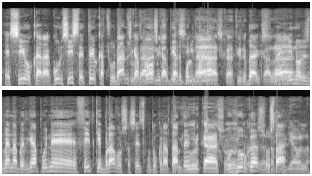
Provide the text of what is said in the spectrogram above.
Εσύ ο Καρακούρη είστε τρίο κατσουράνης και αυτό Κατσουράνης, ο κρατιέται πολύ Μπασινάς, καλά. κρατιέται πολύ Εντάξει, καλά. ναι, είναι ορισμένα παιδιά που είναι fit και μπράβο σας έτσι που το κρατάτε. Ο Γιούρκας, ο Γιούρκας, τα- τα σωστά. παιδιά όλα.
